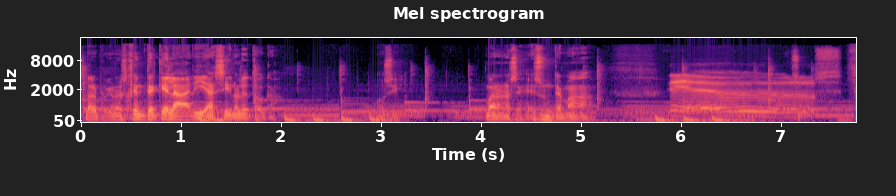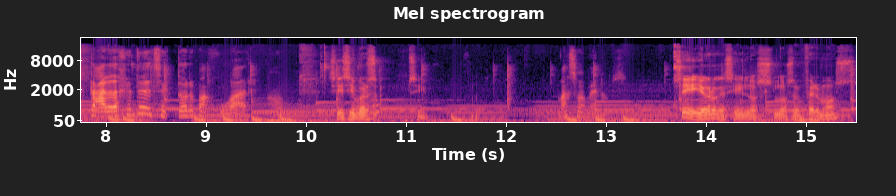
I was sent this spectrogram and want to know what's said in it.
Claro, porque no es gente que la haría si no le toca. O sí. Bueno, no sé, es un tema. Eh, claro, la gente del sector va a jugar, ¿no? Sí, sí, por eso. Sí. Más o menos. Sí, yo creo que sí. Los, los enfermos.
